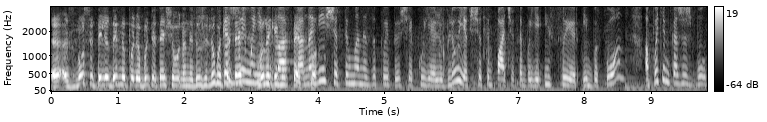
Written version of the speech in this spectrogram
е, змусити людину полюбити те, що вона не дуже любить, це Скажи теж мені, велике будь ласка, а навіщо ти в мене запитуєш, яку я люблю, якщо тим паче в тебе є і сир, і бекон, а потім кажеш, бу-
